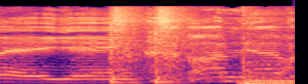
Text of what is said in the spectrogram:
playing. I'm never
